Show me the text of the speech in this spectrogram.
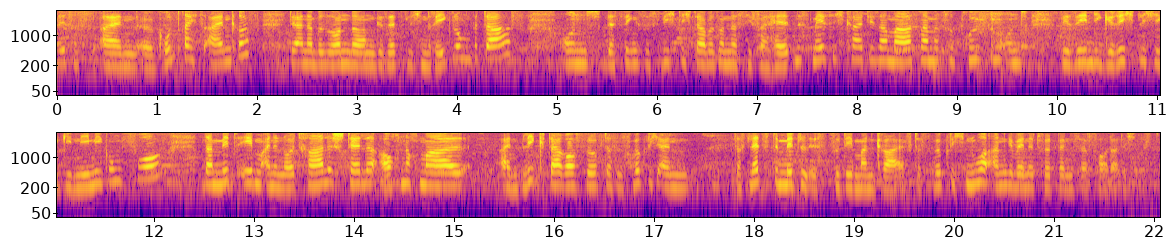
ist es ein äh, Grundrechtseingriff, der einer besonderen gesetzlichen Regelung bedarf. Und deswegen ist es wichtig, da besonders die Verhältnismäßigkeit dieser Maßnahme zu prüfen. Und wir sehen die gerichtliche Genehmigung vor, damit eben eine neutrale Stelle auch nochmal einen Blick darauf wirft, dass es wirklich ein, das letzte Mittel ist, zu dem man greift, das wirklich nur angewendet wird, wenn es erforderlich ist.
